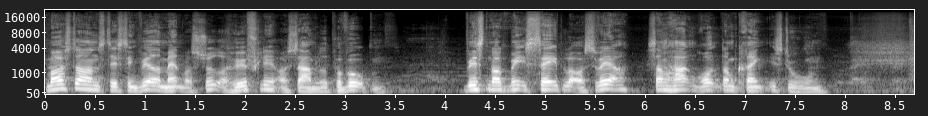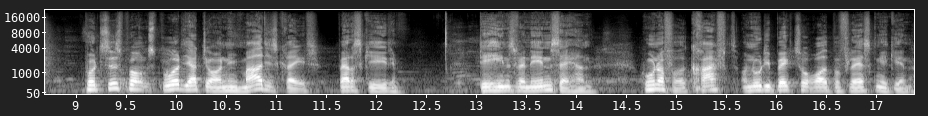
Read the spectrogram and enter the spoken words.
Mosterens distinguerede mand var sød og høflig og samlet på våben. Vist nok mest sabler og svær, som hang rundt omkring i stuen. På et tidspunkt spurgte jeg Johnny meget diskret, hvad der skete. Det er hendes veninde, sagde han. Hun har fået kræft, og nu er de begge to røget på flasken igen.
